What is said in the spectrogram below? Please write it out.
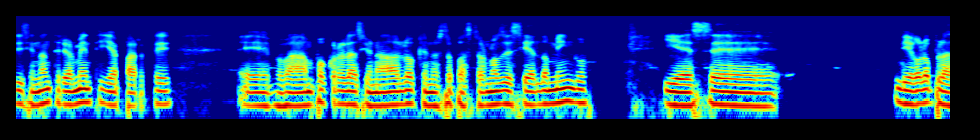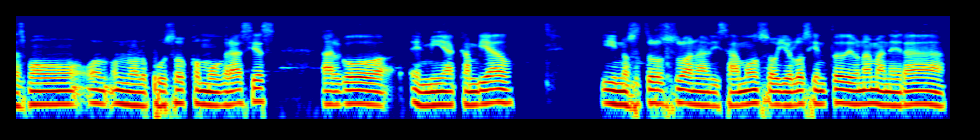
diciendo anteriormente y aparte eh, va un poco relacionado a lo que nuestro pastor nos decía el domingo. Y es, eh, Diego lo plasmó o, nos lo puso como gracias, algo en mí ha cambiado y nosotros lo analizamos o yo lo siento de una manera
